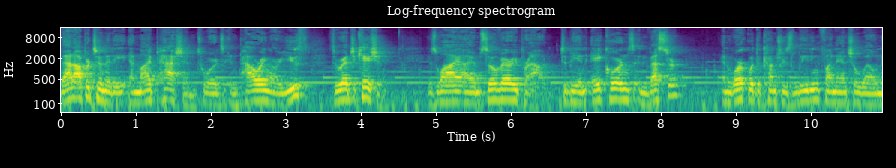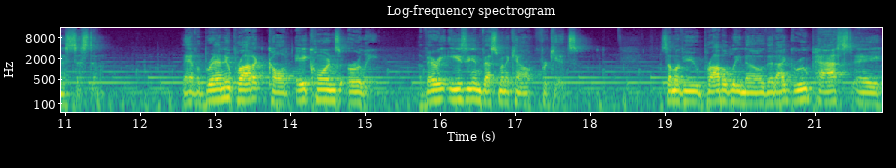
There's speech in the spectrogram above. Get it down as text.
That opportunity and my passion towards empowering our youth through education is why I am so very proud to be an Acorns investor and work with the country's leading financial wellness system. They have a brand new product called Acorns Early, a very easy investment account for kids. Some of you probably know that I grew past a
